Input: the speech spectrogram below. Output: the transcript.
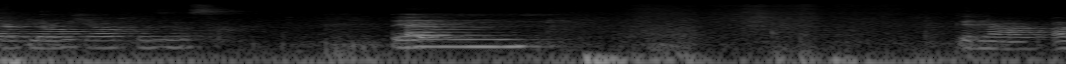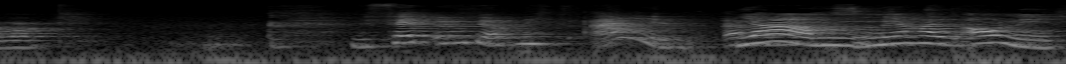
ja, glaube ich auch, dass es. Äh, Ähm, genau, aber mir fällt irgendwie auch nichts ein. Einfach ja, nicht so mir halt auch nicht.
